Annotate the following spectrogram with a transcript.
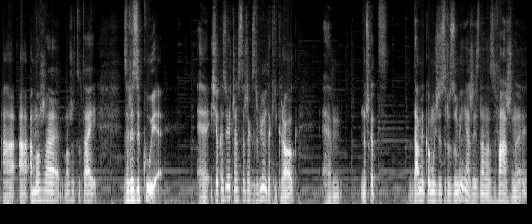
A, a, a może, może tutaj zaryzykuję? E, I się okazuje często, że jak zrobimy taki krok, na przykład damy komuś do zrozumienia, że jest dla nas ważny,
